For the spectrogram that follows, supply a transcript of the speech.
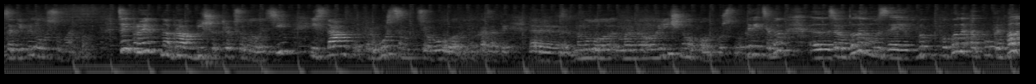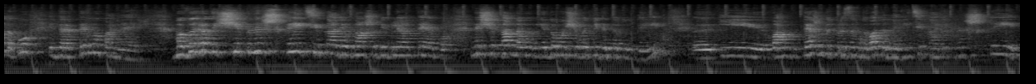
завдяки голосуванню. Цей проєкт набрав більше 300 голосів і став переможцем цього казати е, минулого минулорічного конкурсу. Дивіться, ви е, зробили в музеї, ми купили таку, придбали таку інтерактивну панель. Ми виграли ще книжки цікаві в нашу бібліотеку. Нещодавно я думаю, що ви підете туди е, і вам теж будуть презентувати нові цікаві книжки.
